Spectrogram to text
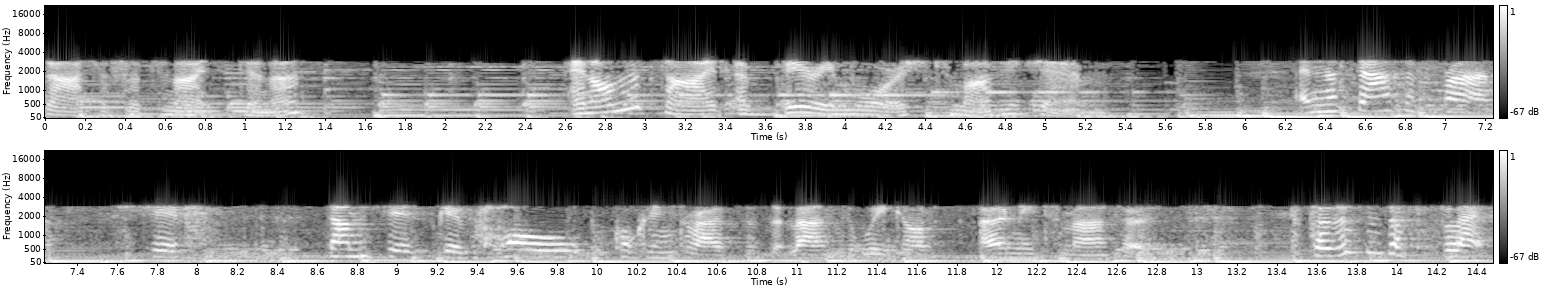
starter for tonight's dinner, and on the side, a very Moorish tomato jam. In the south of France, chefs, some chefs give whole cooking classes that last a week on only tomatoes. So this is a flat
